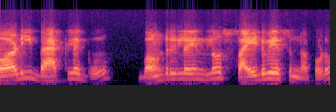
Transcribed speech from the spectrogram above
బాడీ బ్యాక్ లెగ్ బౌండరీ లైన్లో సైడ్ వేస్ ఉన్నప్పుడు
